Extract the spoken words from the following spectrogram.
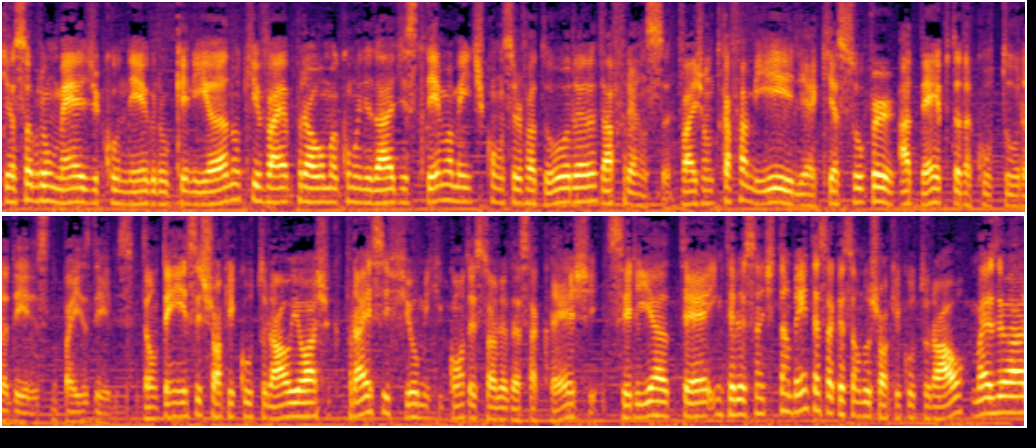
que é sobre um médico negro keniano que vai para uma comunidade extremamente conservadora da França. Vai junto com a família, que é super adepta da cultura deles, no país deles. Então tem esse choque cultural e eu acho que para esse filme que conta a história dessa creche, seria até interessante também ter essa questão do choque cultural, mas eu acho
